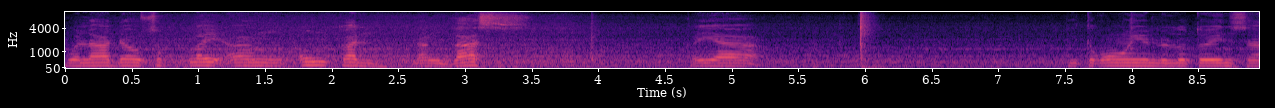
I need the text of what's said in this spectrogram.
Wala daw supply ang ungkan ng gas. Kaya dito ko ngayon lulutuin sa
